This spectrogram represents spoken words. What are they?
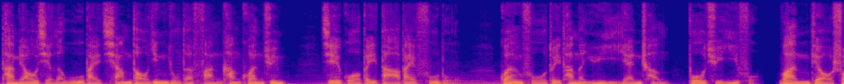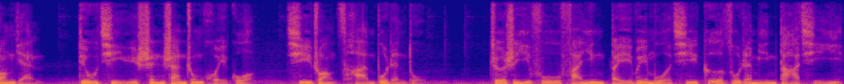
他描写了五百强盗英勇的反抗官军，结果被打败俘虏，官府对他们予以严惩，剥去衣服，剜掉双眼，丢弃于深山中悔过，其状惨不忍睹。这是一幅反映北魏末期各族人民大起义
